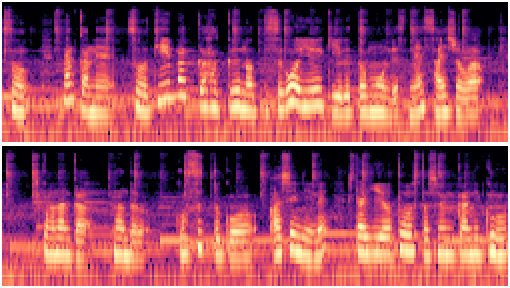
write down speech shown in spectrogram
そう。なんかねそうティーバッグ履くのってすごい勇気いると思うんですね最初は。しかもなんかなんだろうこうスッとこう足にね下着を通した瞬間にこ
